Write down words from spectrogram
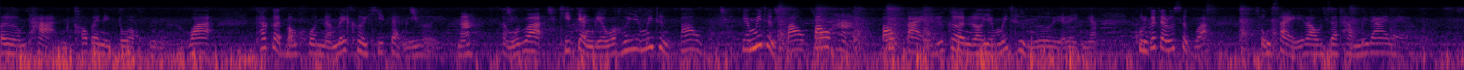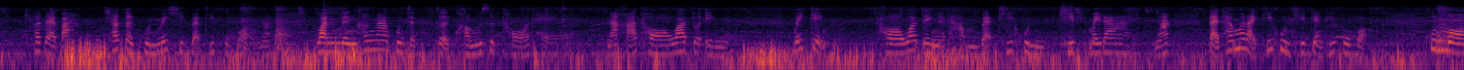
เติมฐานเข้าไปในตัวคุณว่าถ้าเกิดบางคนนะไม่เคยคิดแบบนี้เลยนะ สมมุติว่าคิดอย่างเดียวว่าเฮ้ยยังไม่ถึงเป้า ยังไม่ถึงเป้าเป้าห่างเป้าไกลหรือเกินเรายังไม่ถึงเลยอะไรอย่างเงี้ยคุณก็จะรู้สึกว่าสงสัยเราจะทำไม่ได้แล้ว เข้าใจปะถ้าเกิดคุณไม่คิดแบบที่ครูบอกนะ วันหนึ่งข้างหน้าคุณจะเกิดความรู้สึกท้อแท้นะคะท้อว่าตัวเองเนี่ยไม่เก่งท้อว่าตัวเองเนี่ยทำแบบที่คุณคิดไม่ได้นะแต่ถ้าเมื่อไหร่ที่คุณคิดอย่างที่ครูบอก คุณมอง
